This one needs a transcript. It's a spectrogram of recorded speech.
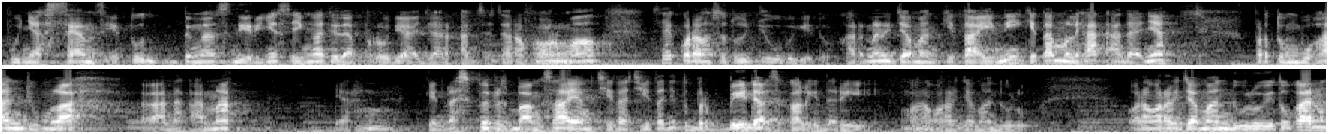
punya sense itu dengan sendirinya sehingga tidak perlu diajarkan secara formal? Saya kurang setuju begitu. Karena di zaman kita ini kita melihat adanya pertumbuhan jumlah eh, anak-anak ya Hmm. generasi penerus bangsa yang cita-citanya itu berbeda sekali dari orang-orang zaman dulu. Orang-orang zaman dulu itu kan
